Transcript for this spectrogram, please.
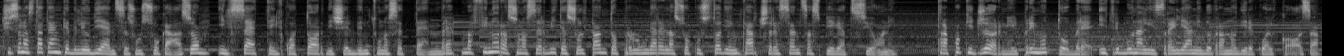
Ci sono state anche delle udienze sul suo caso, il 7, il 14 e il 21 settembre, ma finora sono servite soltanto a prolungare la sua custodia in carcere senza spiegazioni. Tra pochi giorni, il 1 ottobre, i tribunali israeliani dovranno dire qualcosa.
